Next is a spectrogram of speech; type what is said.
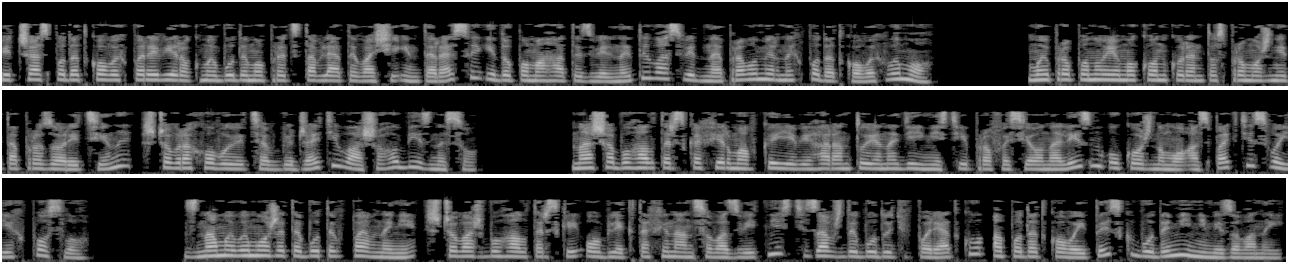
Під час податкових перевірок ми будемо представляти ваші інтереси і допомагати звільнити вас від неправомірних податкових вимог. Ми пропонуємо конкурентоспроможні та прозорі ціни, що враховуються в бюджеті вашого бізнесу. Наша бухгалтерська фірма в Києві гарантує надійність і професіоналізм у кожному аспекті своїх послуг. З нами ви можете бути впевнені, що ваш бухгалтерський облік та фінансова звітність завжди будуть в порядку, а податковий тиск буде мінімізований.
